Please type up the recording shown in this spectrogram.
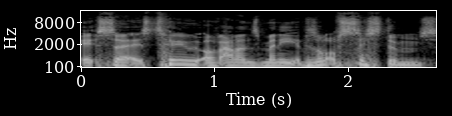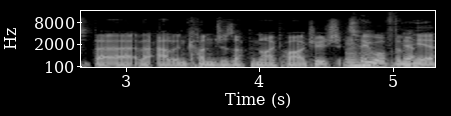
It's uh, it's two of Alan's many. There's a lot of systems that uh, that Alan conjures up in iPartridge. Two of them Yep. here.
